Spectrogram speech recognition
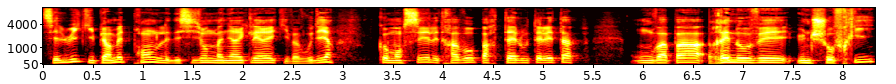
C'est lui qui permet de prendre les décisions de manière éclairée, qui va vous dire commencer les travaux par telle ou telle étape. on ne va pas rénover une chaufferie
